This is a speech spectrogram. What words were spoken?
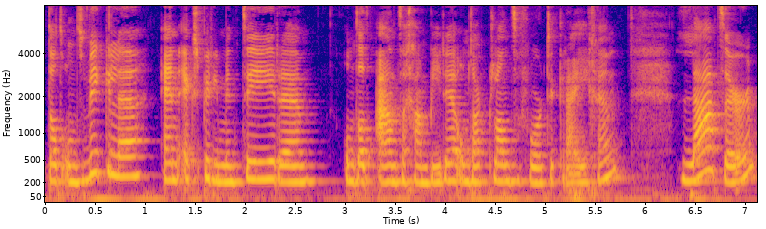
dat ontwikkelen en experimenteren om dat aan te gaan bieden, om daar klanten voor te krijgen. Later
